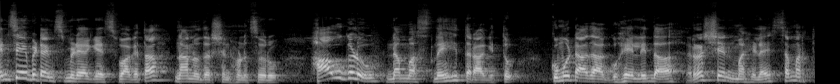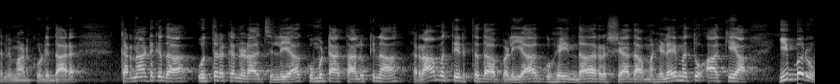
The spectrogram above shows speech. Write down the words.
ಎನ್ ಸಿ ಬಿ ಟೈಮ್ಸ್ ಮೀಡಿಯಾಗೆ ಸ್ವಾಗತ. ನಾನು ದರ್ಶನ್ ಹುಣಸೂರು. ಹಾವುಗಳು ನಮ್ಮ ಸ್ನೇಹಿತರಾಗಿತ್ತು. ಕುಮುಟಾದ ಗುಹೆಯಲ್ಲಿದ್ದ ರಷ್ಯನ್ ಮಹಿಳೆ ಸಮರ್ಥನೆ ಮಾಡಿಕೊಂಡಿದ್ದಾರೆ. ಕರ್ನಾಟಕದ ಉತ್ತರ ಕನ್ನಡ ಜಿಲ್ಲೆಯ ಕುಮಟಾ ತಾಲೂಕಿನ ರಾಮತೀರ್ಥದ ಬಳಿಯ ಗುಹೆಯಿಂದ ರಷ್ಯಾದ ಮಹಿಳೆ ಮತ್ತು ಆಕೆಯ ಇಬ್ಬರು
